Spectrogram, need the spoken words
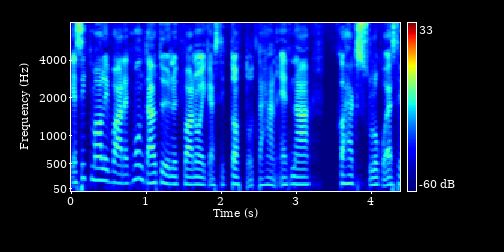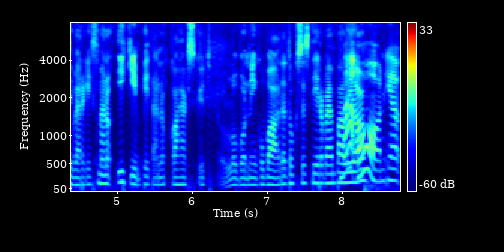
ja sit mä olin vaan, että mun täytyy nyt vaan oikeasti tottua tähän, että nämä 80-luku esimerkiksi, mä en ole ikin pitänyt 80-luvun niin vaatetuksesta hirveän paljon. Mä oon, ja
